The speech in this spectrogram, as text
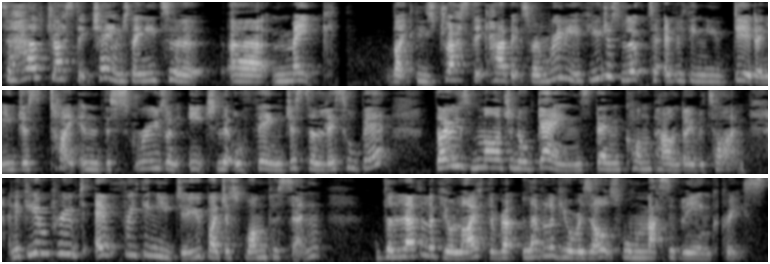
to have drastic change, they need to uh, make like these drastic habits when really if you just looked at everything you did and you just tightened the screws on each little thing just a little bit those marginal gains then compound over time and if you improved everything you do by just 1% the level of your life, the re- level of your results will massively increase.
